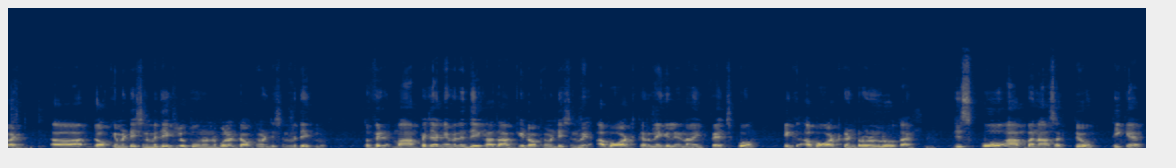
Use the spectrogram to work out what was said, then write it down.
बट डॉक्यूमेंटेशन में देख लो तो उन्होंने बोला डॉक्यूमेंटेशन में देख लो। तो फिर वहाँ पे जाके मैंने देखा था कि डॉक्यूमेंटेशन में अबॉट करने के लिए ना, एक फैच को एक अबॉट कंट्रोलर होता है, जिसको आप बना सकते हो, ठीक है?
